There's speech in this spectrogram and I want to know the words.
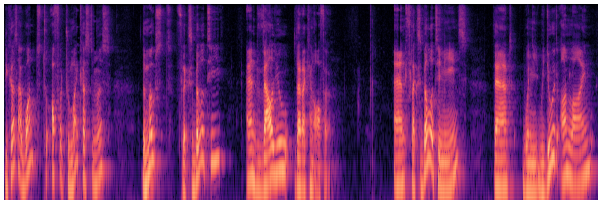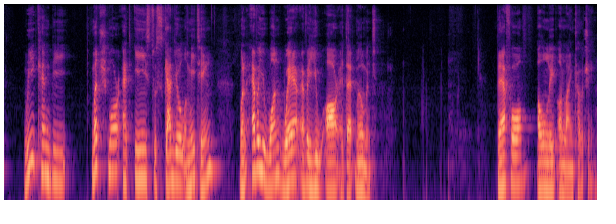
Because I want to offer to my customers the most flexibility and value that I can offer. And flexibility means that when we do it online, we can be much more at ease to schedule a meeting whenever you want, wherever you are at that moment. Therefore, only online coaching.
